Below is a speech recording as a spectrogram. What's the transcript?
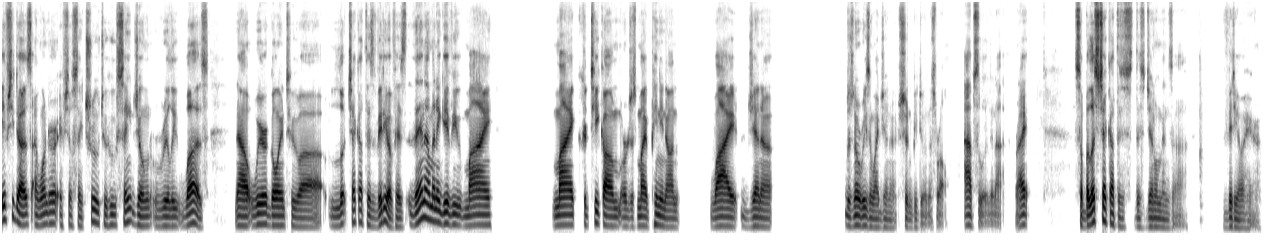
if she does, I wonder if she'll stay true to who St. Joan really was. Now we're going to uh, look check out this video of his. Then I'm going to give you my my critique on or just my opinion on why Jenna there's no reason why Jenna shouldn't be doing this role. Absolutely not, right? So but let's check out this this gentleman's uh video here.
